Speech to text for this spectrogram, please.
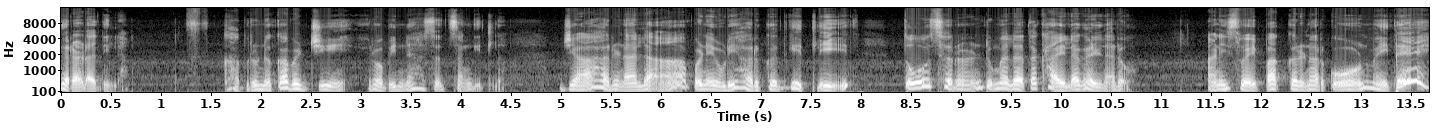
गराडा दिला. घाबरू नका भटजी रॉबिनने हसत सांगितलं. ज्या हरणाला आपण एवढी हरकत घेतलीत तोच हरण तुम्हाला आता खायला घालणार आहो. आणि स्वयंपाक करणार कोण माहिती आहे?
